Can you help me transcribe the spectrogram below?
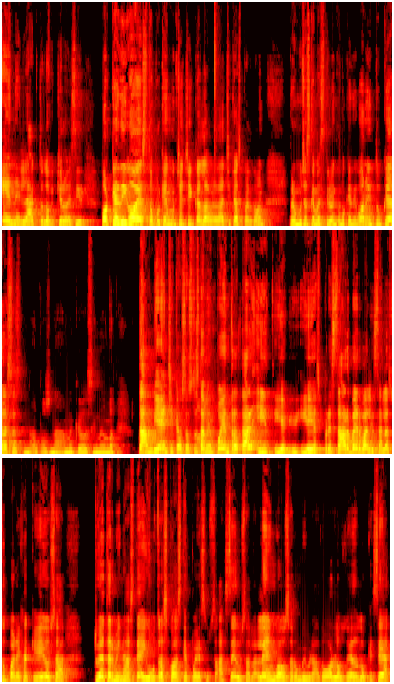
en el acto, es lo que quiero decir. ¿Por qué digo esto? Porque hay muchas chicas, la verdad, chicas, perdón, pero muchas que me escriben como que, bueno, ¿y tú qué haces? No, pues nada, me quedo así nada más. También, chicas, o sea, ustedes también pueden tratar y, y, y expresar, verbalizarle a su pareja que, o sea, tú ya terminaste, hay otras cosas que puedes hacer, usar la lengua, usar un vibrador, los dedos, lo que sea.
